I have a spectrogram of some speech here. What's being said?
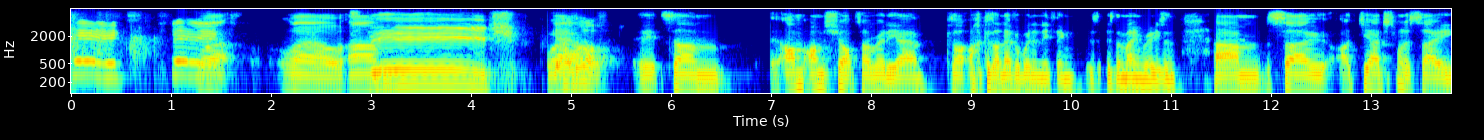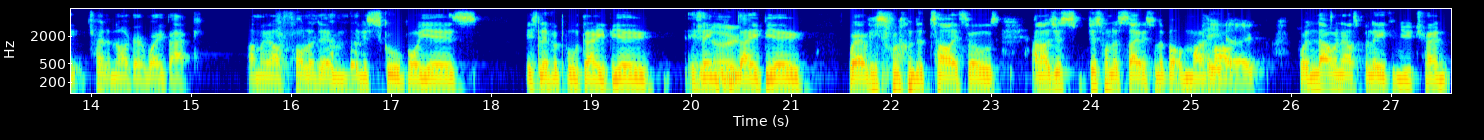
Fix, fix. Wow. Wow. Um, Speech! Get him wow. off. It's um, I'm I'm shocked. I really am because I because I never win anything is, is the main reason. Um, so uh, yeah, I just want to say Trent and I go way back. I mean, I followed him in his schoolboy years, his Liverpool debut, his England debut, where he's won the titles, and I just just want to say this from the bottom of my heart. When no one else believed in you, Trent,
